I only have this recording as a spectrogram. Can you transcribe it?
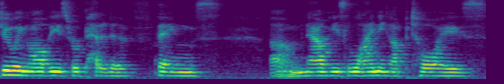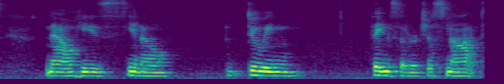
doing all these repetitive things. Um, now he's lining up toys. Now he's, you know, doing things that are just not.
